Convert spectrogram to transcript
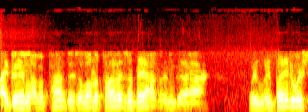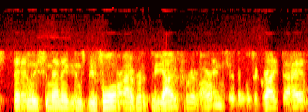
They do love a punt. There's a lot of punters about, and uh, we, we've been to a Stanley Shenanigans before over at the Ophir at Orange, and it was a great day. And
